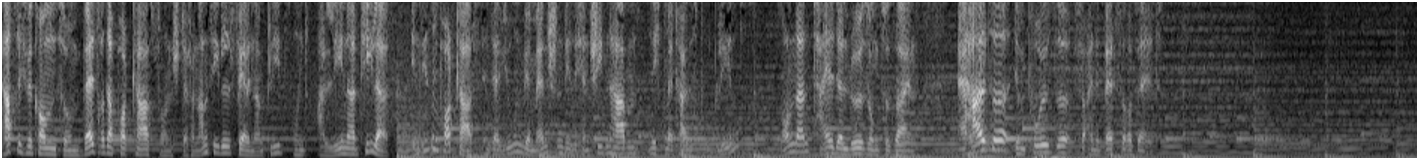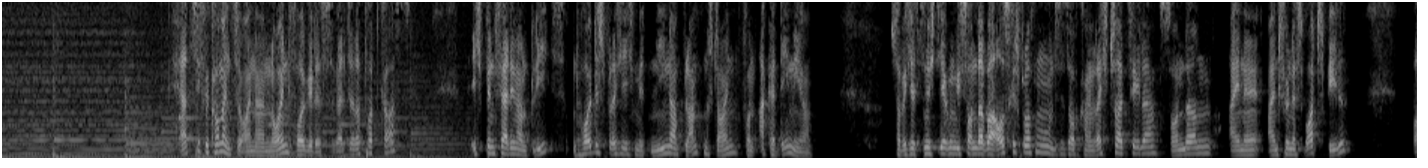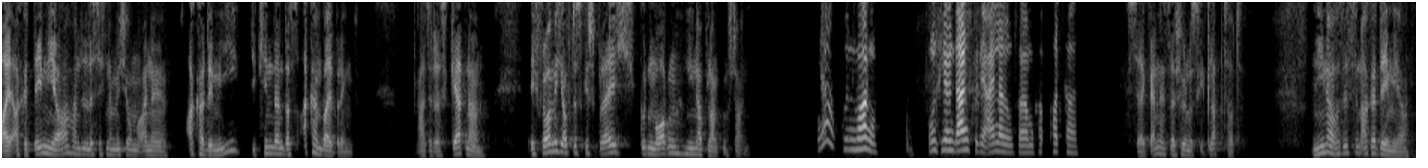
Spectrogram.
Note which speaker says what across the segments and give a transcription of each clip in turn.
Speaker 1: Herzlich willkommen zum Weltretter-Podcast von Stefan Ansiedel, Ferdinand Plietz und Alena Thieler. In diesem Podcast interviewen wir Menschen, die sich entschieden haben, nicht mehr Teil des Problems, sondern Teil der Lösung zu sein. Erhalte Impulse für eine bessere Welt.
Speaker 2: Herzlich willkommen zu einer neuen Folge des Weltretter-Podcasts. Ich bin Ferdinand Blietz und heute spreche ich mit Nina Blankenstein von Academia. Das habe ich jetzt nicht irgendwie sonderbar ausgesprochen und es ist auch kein Rechtschreibfehler, sondern eine, ein schönes Wortspiel. Bei Academia handelt es sich nämlich um eine Akademie, die Kindern das Ackern beibringt, also das Gärtnern. Ich freue mich auf das Gespräch. Guten Morgen, Nina Blankenstein.
Speaker 3: Ja, guten Morgen und vielen Dank für die Einladung zu eurem Podcast.
Speaker 2: Sehr gerne, sehr schön, dass es geklappt hat. Nina, was ist denn Academia?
